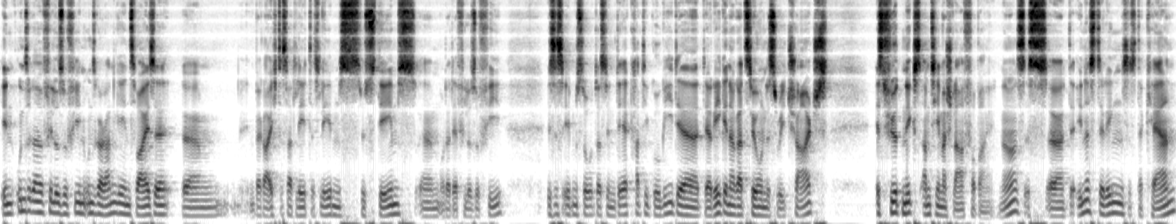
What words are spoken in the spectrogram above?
in unserer Philosophie, in unserer Herangehensweise ähm, im Bereich des Athlet des Lebenssystems ähm, oder der Philosophie ist es eben so, dass in der Kategorie der, der Regeneration des Recharges es führt nichts am Thema Schlaf vorbei. Ne? Es ist äh, der innerste Ring, es ist der Kern.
